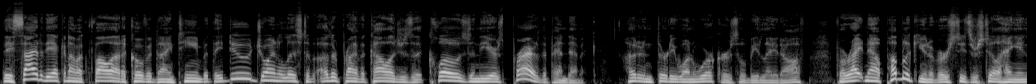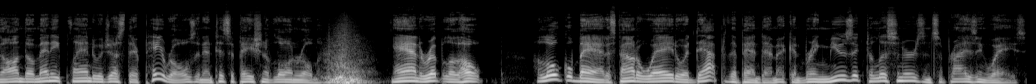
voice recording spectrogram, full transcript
They cited the economic fallout of COVID 19, but they do join a list of other private colleges that closed in the years prior to the pandemic. 131 workers will be laid off. For right now, public universities are still hanging on, though many plan to adjust their payrolls in anticipation of low enrollment. And a ripple of hope. A local band has found a way to adapt to the pandemic and bring music to listeners in surprising ways.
